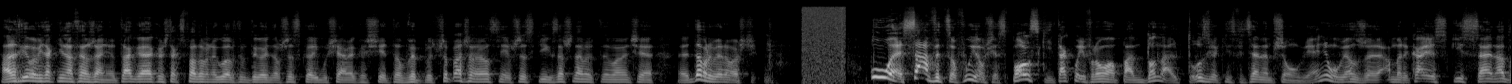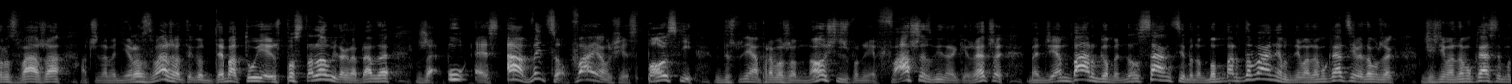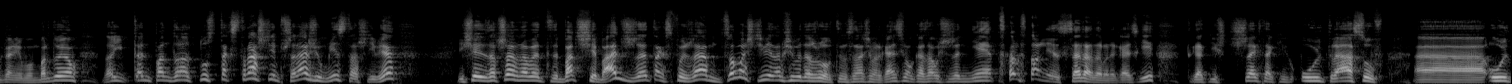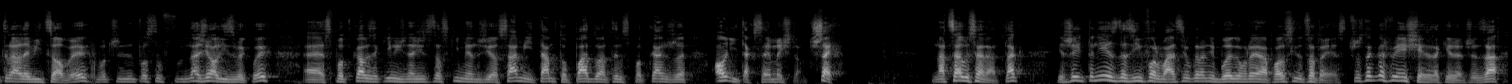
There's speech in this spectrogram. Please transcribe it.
ale chyba mi taki natężeniu, tak? Ja jakoś tak spadło mi na głowę w tym tygodniu wszystko i musiałem jakoś się to wypluć. Przepraszam mocniej wszystkich. Zaczynamy w tym momencie dobre wiadomości. USA wycofują się z Polski, tak poinformował pan Donald Tusk w jakimś specjalnym przemówieniu, mówiąc, że amerykański Senat rozważa, a czy nawet nie rozważa, tylko debatuje, już postanowił tak naprawdę, że USA wycofają się z Polski, gdyż tu nie ma praworządności, że panuje faszyzm i takie rzeczy, będzie embargo, będą sankcje, będą bombardowania, bo tu nie ma demokracji, wiadomo, że jak gdzieś nie ma demokracji, to kraju bombardują. No i ten pan Donald Tusk tak strasznie przeraził mnie straszliwie, i się zacząłem nawet bać się bać, że tak spojrzałem, co właściwie tam się wydarzyło w tym Senacie amerykańskim. Okazało się, że nie, to, to nie jest Senat amerykański, tylko jakichś trzech takich ultrasów e, ultralewicowych, bo czyli po prostu nazioli zwykłych, e, z jakimiś nazistowskimi NGO-sami i tam to padło na tym spotkaniu, że oni tak sobie myślą. Trzech. Na cały Senat, tak? Jeżeli to nie jest dezinformacja, wykonanie byłego premiera Polski, to co to jest? Przecież ten gość powinien siedzieć za takie rzeczy. Za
